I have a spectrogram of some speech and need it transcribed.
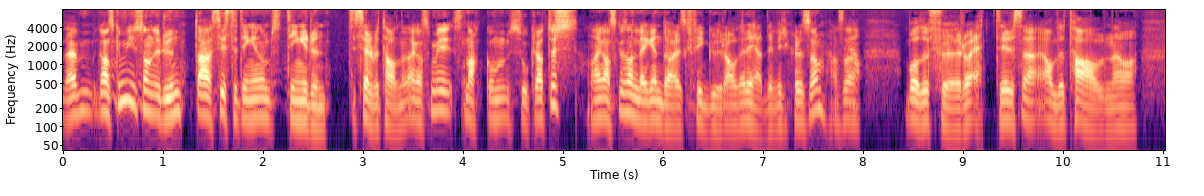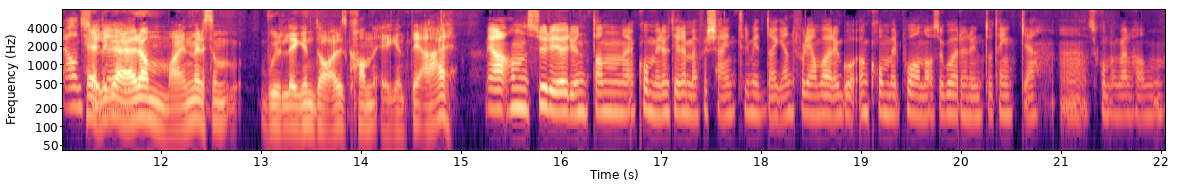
Det er ganske mye sånn rundt da, siste tingen om ting rundt i selve talene. Det er ganske mye snakk om Sokrates. Han er en ganske sånn legendarisk figur allerede, virker det som. Altså, Ja. Både før og etter så er alle talene og Ja, hele greia ramma inn med liksom hvor legendarisk han egentlig er. Ja, han surrer jo rundt. Han kommer jo til og med for seint til middagen fordi han bare går, han kommer på noe, så går han rundt og tenker. Eh, Så kommer vel han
